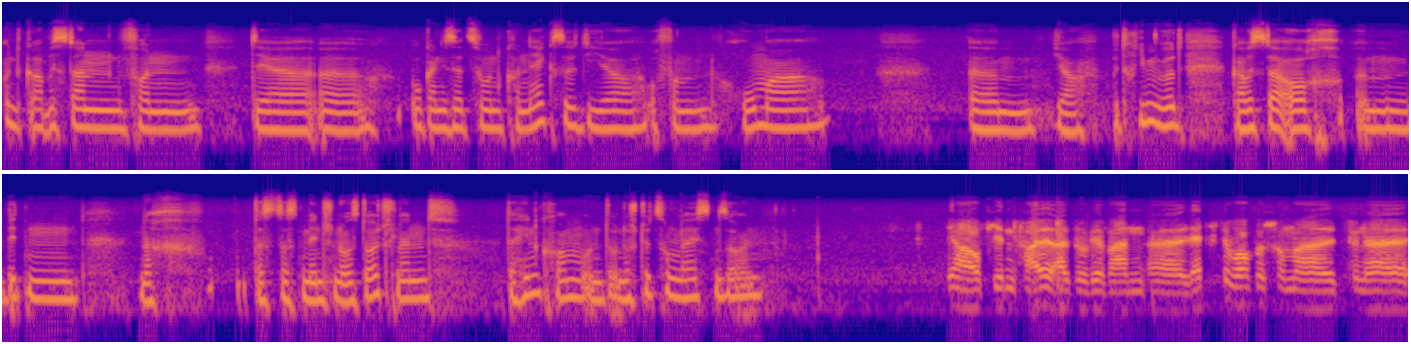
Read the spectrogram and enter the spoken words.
Und gab es dann von der äh, Organisation Connexe, die ja auch von Roma ähm, ja, betrieben wird, gab es da auch ähm, Bitten nach, dass das Menschen aus Deutschland dahin kommen und Unterstützung leisten sollen? Ja, auf jeden Fall. Also wir waren äh, letzte Woche schon mal zu einer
